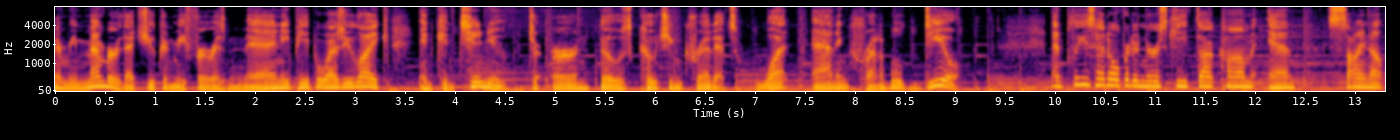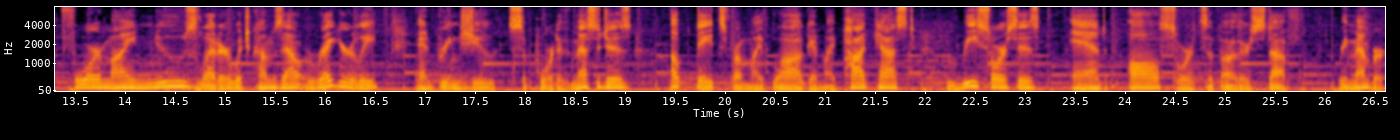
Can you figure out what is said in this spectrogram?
And remember that you can refer as many people as you like and continue to earn those coaching credits. What an incredible deal! And please head over to nursekeith.com and sign up for my newsletter, which comes out regularly and brings you supportive messages, updates from my blog and my podcast, resources, and all sorts of other stuff. Remember,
